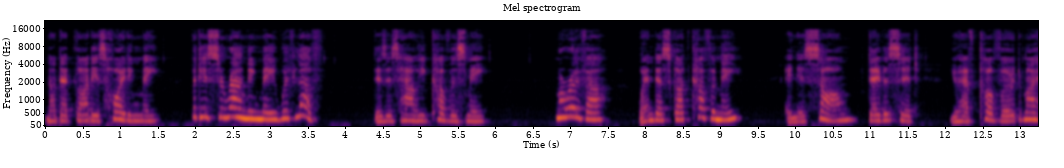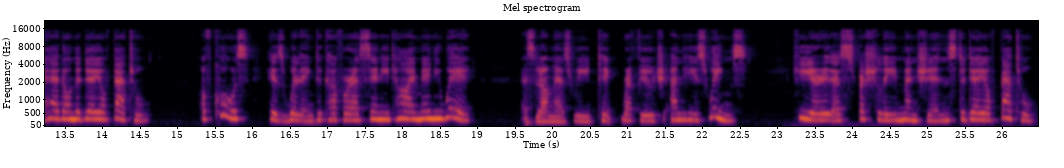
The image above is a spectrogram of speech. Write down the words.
Not that God is hiding me, but He's surrounding me with love. This is how He covers me. Moreover, when does God cover me? In his psalm, David said, you have covered my head on the day of battle. Of course, He's willing to cover us any time, anywhere, as long as we take refuge under His wings. Here it especially mentions the day of battle.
